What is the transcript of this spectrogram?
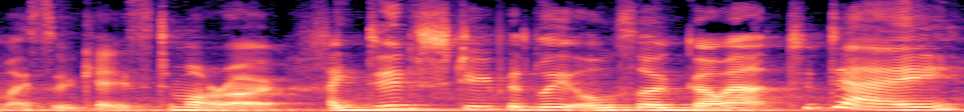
my suitcase tomorrow. I did stupidly also go out today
